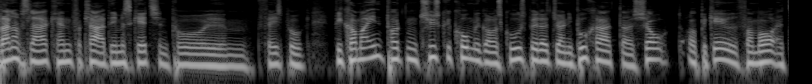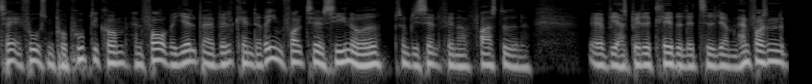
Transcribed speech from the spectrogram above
Vandopslag kan forklare det med sketchen på øhm, Facebook. Vi kommer ind på den tyske komiker og skuespiller Johnny Buchardt, der er sjovt og begavet formår at tage fusen på publikum. Han får ved hjælp af velkendte rim folk til at sige noget, som de selv finder frastødende. Øh, vi har spillet klippet lidt tidligere, men han får sådan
